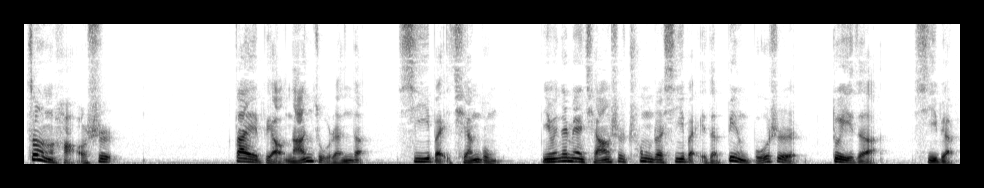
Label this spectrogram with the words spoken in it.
正好是。代表男主人的西北乾宫，因为那面墙是冲着西北的，并不是对着西边。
